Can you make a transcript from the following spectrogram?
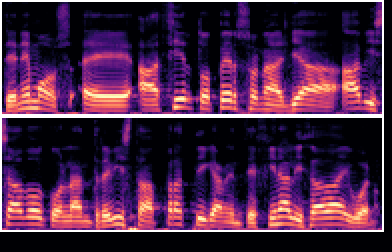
Tenemos a cierto personal ya avisado con la entrevista prácticamente finalizada y bueno,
